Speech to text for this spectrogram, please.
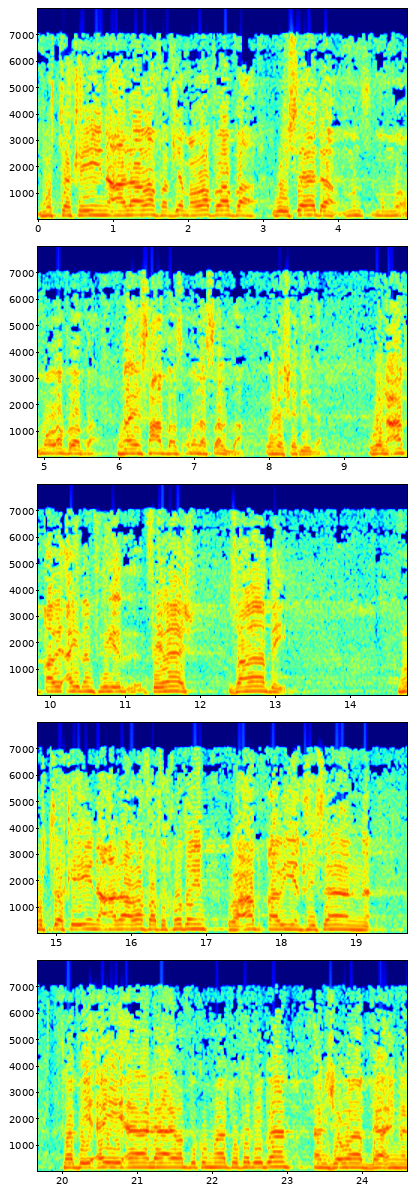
متكئين على رفرف جمع رفرفة وسادة مرفرفة ما يصعب ولا صلبة ولا شديدة والعبقري أيضا في فراش زرابي. متكئين على رفرف خضر وعبقري حسان. فبأي آلاء ربكما تكذبان؟ الجواب دائما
